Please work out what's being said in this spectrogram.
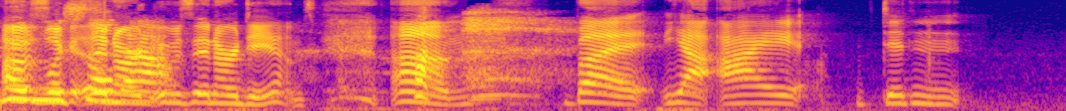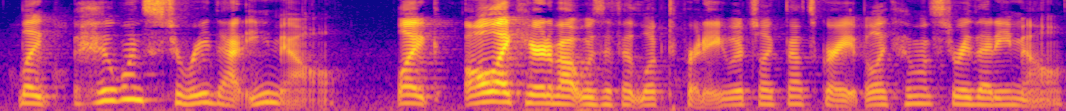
I was looking in our it was in our DMs. Um, but yeah, I didn't like who wants to read that email? Like all I cared about was if it looked pretty, which like that's great, but like who wants to read that email?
